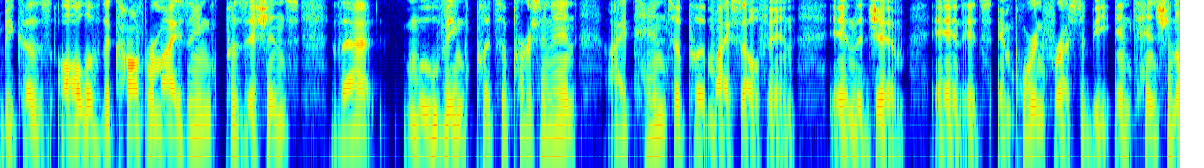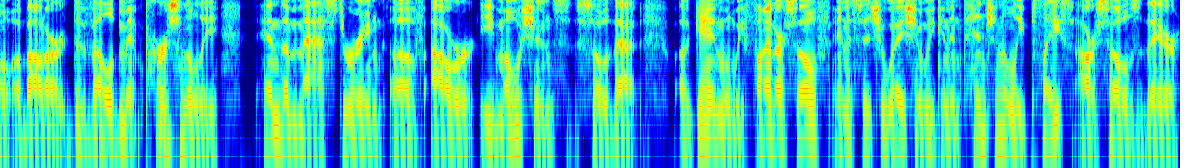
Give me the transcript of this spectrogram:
because all of the compromising positions that moving puts a person in, I tend to put myself in in the gym. And it's important for us to be intentional about our development personally and the mastering of our emotions so that again, when we find ourselves in a situation, we can intentionally place ourselves there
